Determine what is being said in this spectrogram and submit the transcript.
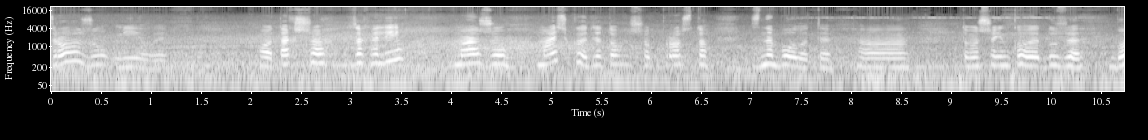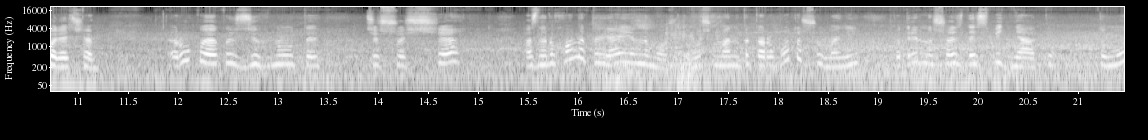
зрозуміли. О, так що взагалі мажу маською для того, щоб просто знеболити. Е, тому що інколи дуже боляче руку якось зігнути чи що ще. А знерухомити я її не можу, тому що в мене така робота, що мені потрібно щось десь підняти. Тому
